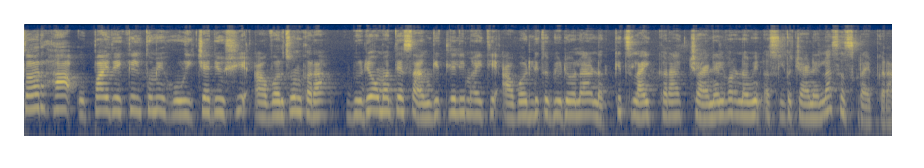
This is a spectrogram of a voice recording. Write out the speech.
तर हा उपाय देखील तुम्ही होळीच्या दिवशी आवर्जून करा. व्हिडिओमध्ये सांगितलेली माहिती आवडली तर व्हिडिओला नक्कीच लाईक करा. चॅनेलवर नवीन असेल तर चॅनेलला सबस्क्राईब करा.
